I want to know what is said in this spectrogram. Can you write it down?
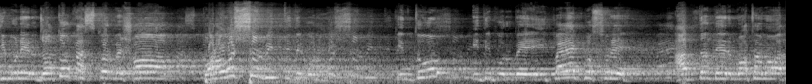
জীবনের যত কাজ করবে, সব পরামর্শর ভিত্তিতে করবে। কিন্তু ইতিপূর্বে এই কয়েক বছরে আপনাদের মতামত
